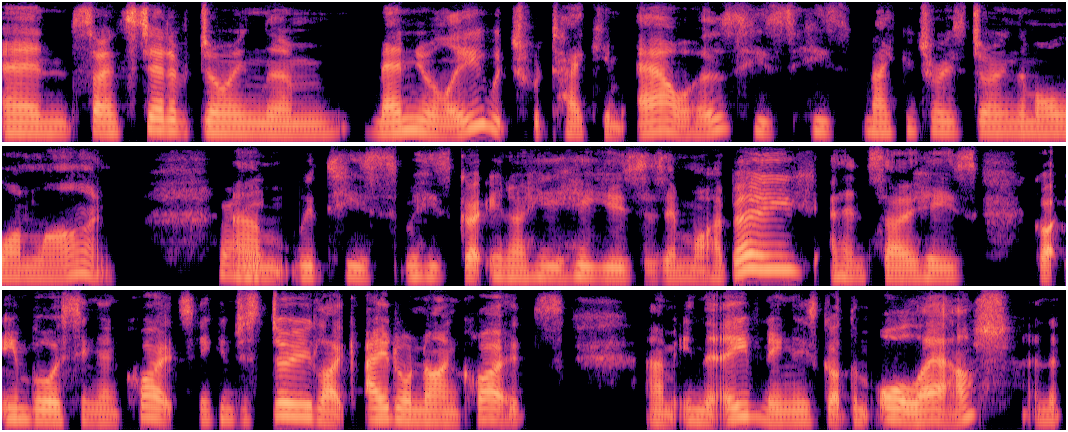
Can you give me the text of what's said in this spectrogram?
And so instead of doing them manually, which would take him hours, he's he's making sure he's doing them all online. Right. Um, with his he's got you know he, he uses MYOB and so he's got invoicing and quotes. He can just do like eight or nine quotes um, in the evening. He's got them all out, and it,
